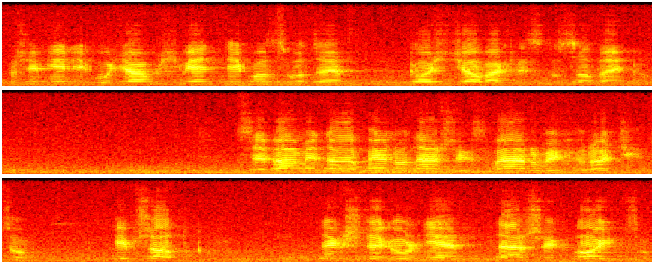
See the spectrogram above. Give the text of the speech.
którzy mieli udział w świętej posłudze Kościoła Chrystusowego. Wzywamy do apelu naszych zmarłych rodziców i przodków, tych szczególnie naszych ojców,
